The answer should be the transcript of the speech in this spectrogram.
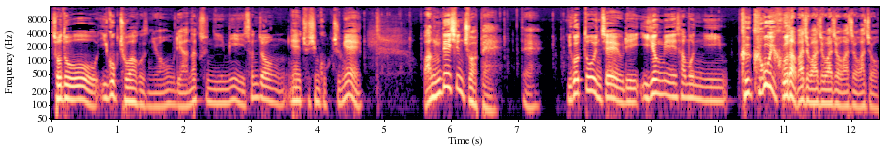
저도 이 곡 좋아하거든요. 우리 안학수님이 선정해 주신 곡 중에 왕 대신 주 앞에 네 이것도 이제 우리 이경미 사모님 그 그 곡이 그거다 맞아 맞아 맞아 맞아 맞아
